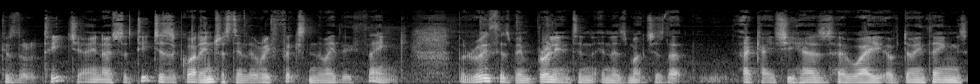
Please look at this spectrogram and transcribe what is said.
because they're a teacher, you know, so teachers are quite interesting. They're very fixed in the way they think. But Ruth has been brilliant in, in as much as that, okay, she has her way of doing things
